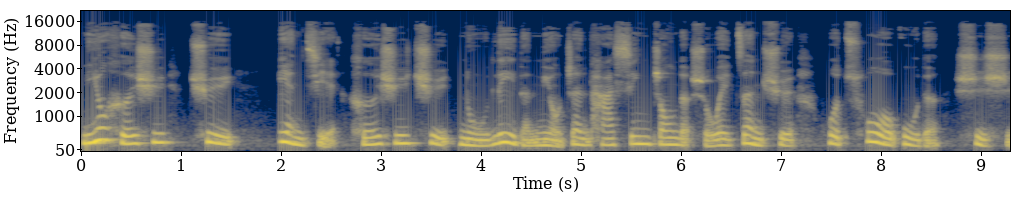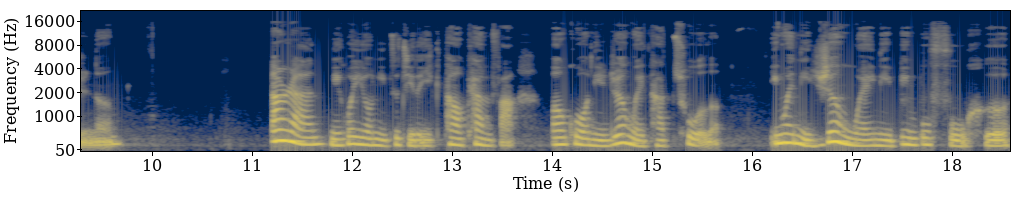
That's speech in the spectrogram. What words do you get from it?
你又何须去辩解？何须去努力的扭正他心中的所谓正确或错误的事实呢？当然，你会有你自己的一套看法，包括你认为他错了，因为你认为你并不符合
